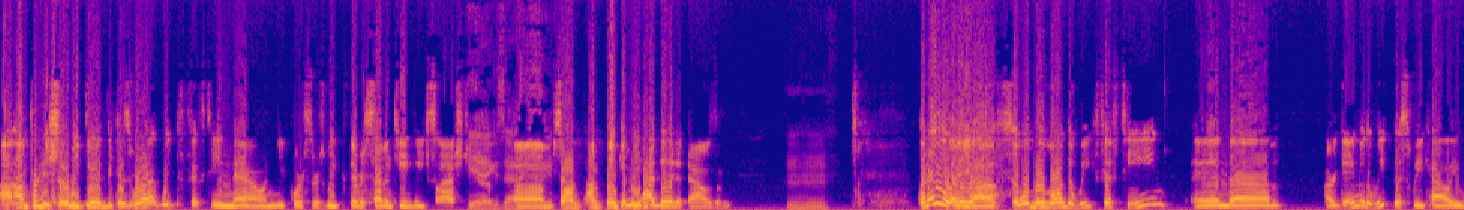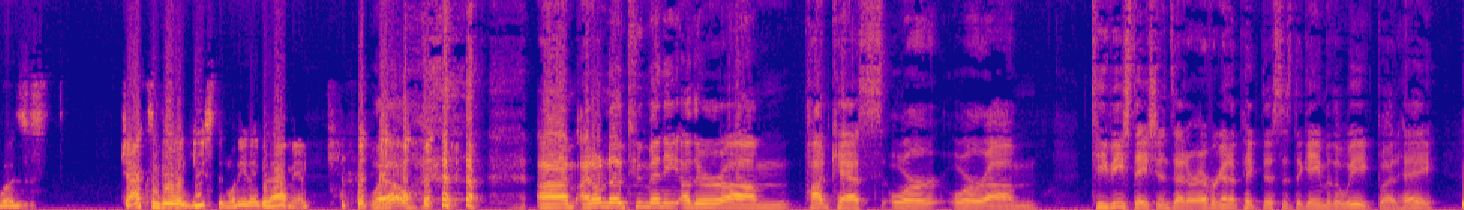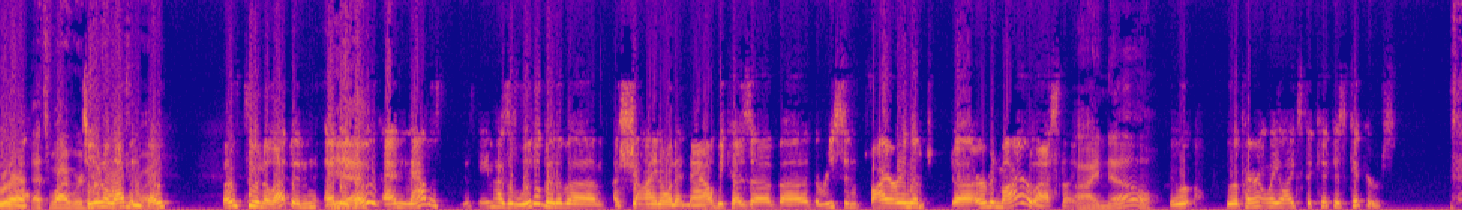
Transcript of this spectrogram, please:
I, I'm pretty sure we did because we're at week 15 now, and of course there's week there was 17 weeks last year. Yeah, exactly. Um, so I'm, I'm thinking we had to hit a thousand. hmm But anyway, uh, so we'll move on to week 15, and um, our game of the week this week, Howie, was Jacksonville and Houston. What do you think of that, man? Well, um, I don't know too many other um, podcasts or or um, TV stations that are ever going to pick this as the game of the week. But hey, Yeah, that's why we're two and eleven. Troy. both both two and eleven, and Yeah. both, and now this this game has a little bit of a, a shine on it now because of uh, the recent firing of uh, Urban Meyer last night, I know. who who apparently likes to kick his kickers.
